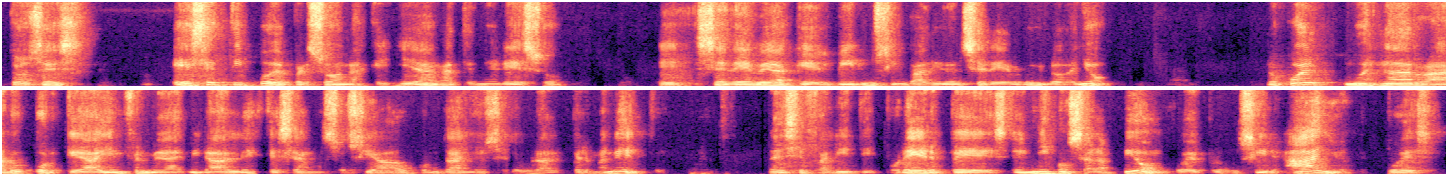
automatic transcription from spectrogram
Entonces, ese tipo de personas que llegan a tener eso eh, se debe a que el virus invadió el cerebro y lo dañó. Lo cual no es nada raro porque hay enfermedades virales que se han asociado con daño cerebral permanente. La encefalitis por herpes, el mismo sarampión puede producir años después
